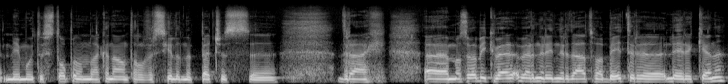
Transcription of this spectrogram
mee moeten stoppen, omdat ik een aantal verschillende patches eh, draag. Eh, maar zo heb ik Wer- Werner inderdaad wat beter leren kennen.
